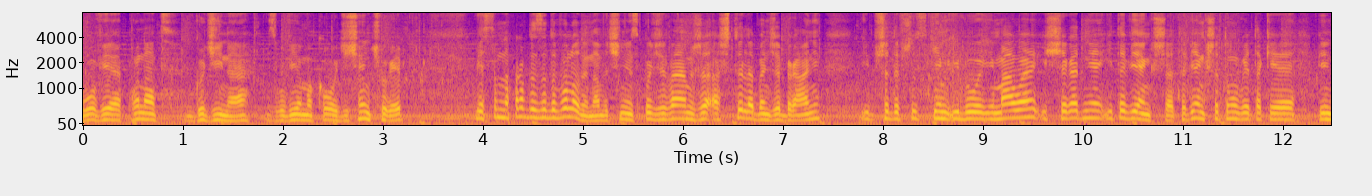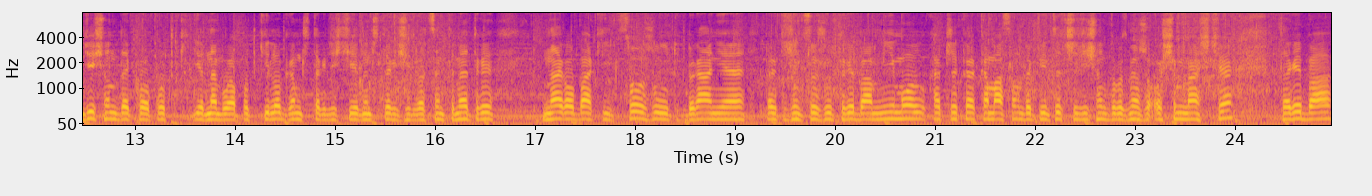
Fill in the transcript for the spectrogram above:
Łowię ponad godzinę, złowiłem około 10 ryb. Jestem naprawdę zadowolony, nawet się nie spodziewałem, że aż tyle będzie brań i przede wszystkim i były i małe, i średnie, i te większe. Te większe to mówię takie 50 deko, pod, jedna była pod kilogram, 41-42 cm. Na robaki co rzut, branie, praktycznie co rzut ryba, mimo haczyka Kamasan B560 w rozmiarze 18. Ta ryba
